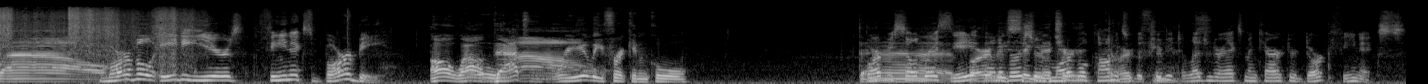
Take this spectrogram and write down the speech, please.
wow. Marvel 80 Years Phoenix Barbie. Oh wow, Oh, that's wow. really freaking cool. Barbie celebrates the 80th Barbie anniversary of Marvel Comics Dark with a tribute to legendary X-Men character Dark Phoenix.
